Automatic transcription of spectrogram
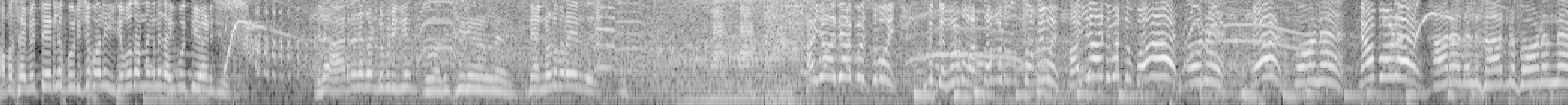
അപ്പൊ സെമിത്തേരിൽ കുരിശ് പോലെ ഇരുപതെണ്ണം ഇങ്ങനെ കൈപൊക്കി കാണിച്ചു. ഇതിൽ ആരെ കണ്ടുപിടിക്കും? അത് ശരിയാണല്ലേ? എന്നോട് പറയരുത്. അയ്യോ അതേ ബസ് പോയി. നിങ്ങളോട് വർത്താൻ സാറിന്റെ ഫോണെന്ന്?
